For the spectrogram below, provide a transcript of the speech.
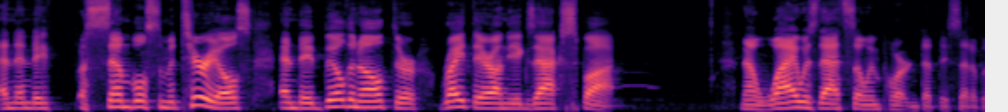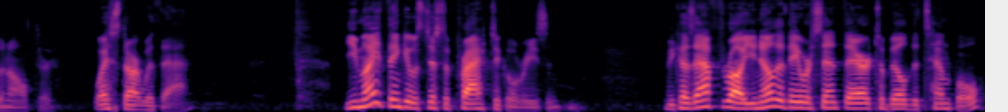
And then they assemble some materials and they build an altar right there on the exact spot. Now, why was that so important that they set up an altar? Why start with that? You might think it was just a practical reason. Because after all, you know that they were sent there to build the temple.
